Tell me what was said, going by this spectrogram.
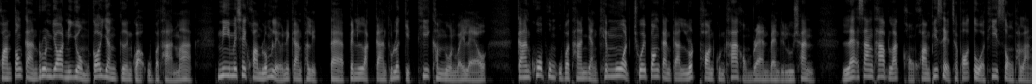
ความต้องการรุ่นยอดนิยมก็ยังเกินกว่าอุปทานมาก นี่ไม่ใช่ความล้มเหลวในการผลิต แต่เป็นหลักการธุรกิจที่คำนวณไว้แล้ว การควบคุมอุปทานอย่างเข้มงวด ช่วยป้องกันการลดทอนคุณค่าของแบรนด์ Brand Dilution และสร้างภาพลักษณ์ของความพิเศษเฉพาะตัวที่ทรงพลัง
